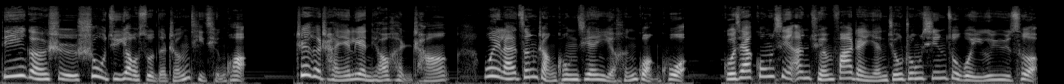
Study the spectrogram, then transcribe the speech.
第一个是数据要素的整体情况，这个产业链条很长，未来增长空间也很广阔。国家工信安全发展研究中心做过一个预测。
